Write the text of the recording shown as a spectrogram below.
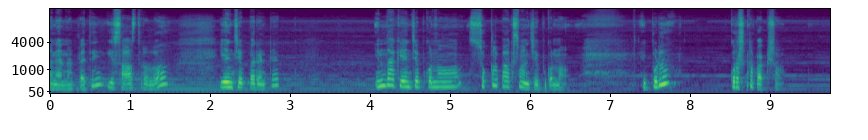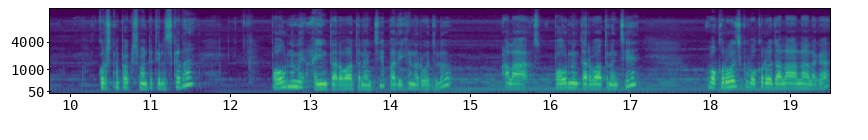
అని అన్నట్లయితే ఈ శాస్త్రంలో ఏం చెప్పారంటే ఇందాక ఏం చెప్పుకున్నాం? శుక్లపక్షం అని చెప్పుకున్నాం. ఇప్పుడు కృష్ణపక్షం. కృష్ణపక్షం అంటే తెలుసు కదా? పౌర్ణమి అయిన తర్వాత నుంచి పదిహేను రోజులు అలా పౌర్ణమి తర్వాత నుంచి ఒక రోజుకి ఒక రోజు అలా అలా అలాగా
